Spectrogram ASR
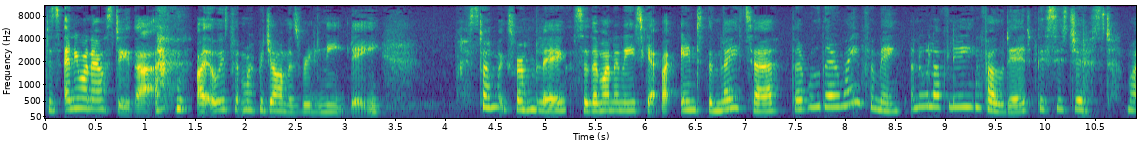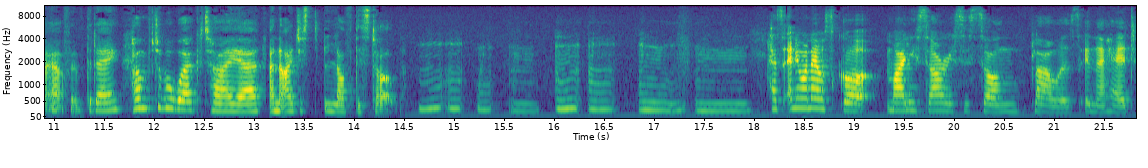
Does anyone else do that? I always put my pyjamas really neatly my stomach's rumbling. So then when I need to get back into them later, they're all there waiting for me and all lovely and folded. This is just my outfit of the day. Comfortable work attire and I just love this top. Has anyone else got Miley Cyrus's song Flowers in their head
